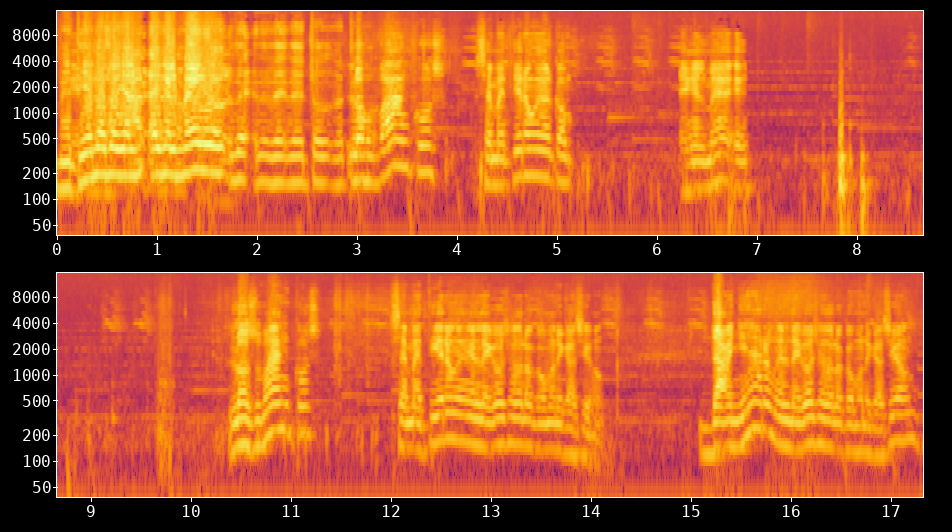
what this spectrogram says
metiéndose en el, en medio de, de, de to- de todo. Los bancos se metieron en el en el en- los bancos se metieron en el negocio de la comunicación. Dañaron el negocio de la comunicación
